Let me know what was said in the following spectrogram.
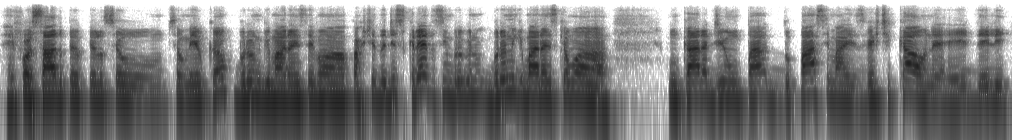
reforçado pelo, pelo seu, seu meio campo. Bruno Guimarães teve uma partida discreta, assim, Bruno, Bruno Guimarães que é uma um cara de um do passe mais vertical, né? Ele dele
